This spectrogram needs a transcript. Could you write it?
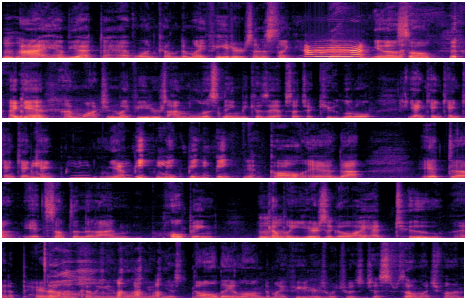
Mm-hmm. I have yet to have one come to my feeders, and it's like, ah, you know. So again, I'm watching my feeders. I'm listening because they have such a cute little yank, yank, yank, yank, yank, yank, yeah, beep, beep, beep, beep call, and uh, it uh, it's something that I'm hoping. A couple of years ago, I had two. I had a pair of them coming and going just all day long to my feeders, which was just so much fun.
